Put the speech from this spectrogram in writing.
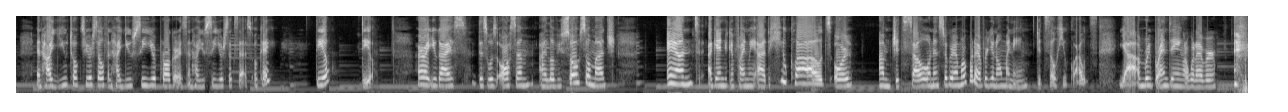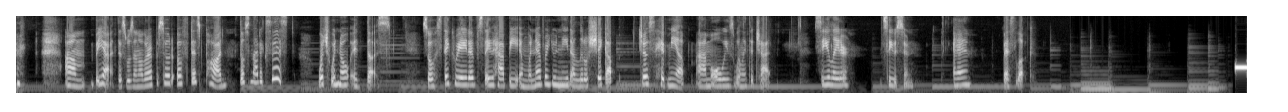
and how you talk to yourself and how you see your progress and how you see your success, okay? Deal? Deal. All right, you guys, this was awesome. I love you so, so much. And again, you can find me at Hueclouds or I'm Yitzel on Instagram or whatever, you know, my name, Yitzel Hugh Clouds. Yeah, I'm rebranding or whatever. um, but yeah, this was another episode of This Pod Does Not Exist, which we know it does. So stay creative, stay happy, and whenever you need a little shake up, just hit me up. I'm always willing to chat. See you later. See you soon. And best luck.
